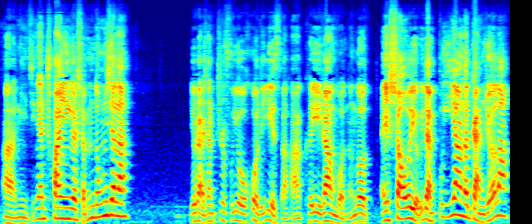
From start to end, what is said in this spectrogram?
啊，你今天穿一个什么东西了，有点像制服诱惑的意思哈，可以让我能够哎稍微有一点不一样的感觉了，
